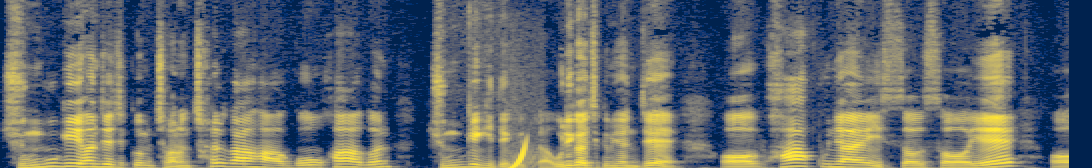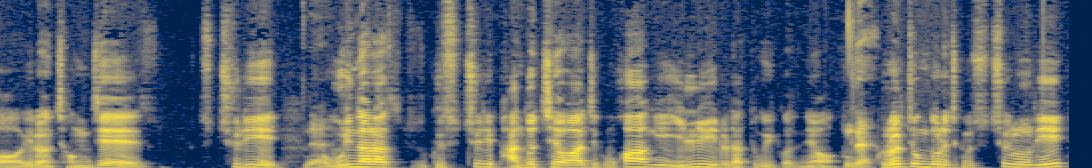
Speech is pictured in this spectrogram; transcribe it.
중국이 현재 지금 저는 철강하고 화학은 중국에 기대고 있다. 우리가 지금 현재 어, 화학 분야에 있어서의 어, 이런 정제 수출이 네. 어, 우리나라 그 수출이 반도체와 지금 화학이 1, 2위를 다투고 있거든요. 네. 그럴 정도로 지금 수출이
